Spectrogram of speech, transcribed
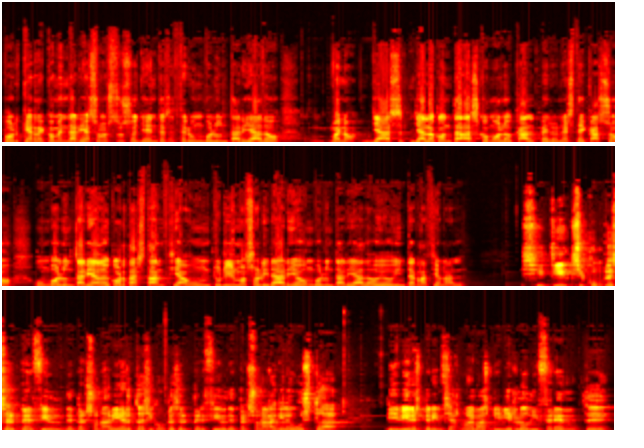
¿Por qué recomendarías a nuestros oyentes hacer un voluntariado? Bueno, ya, ya lo contabas como local, pero en este caso un voluntariado de corta estancia, un turismo solidario, un voluntariado internacional. Si, si cumples el perfil de persona abierta, si cumples el perfil de persona a la que le gusta vivir experiencias nuevas, vivir lo diferente,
